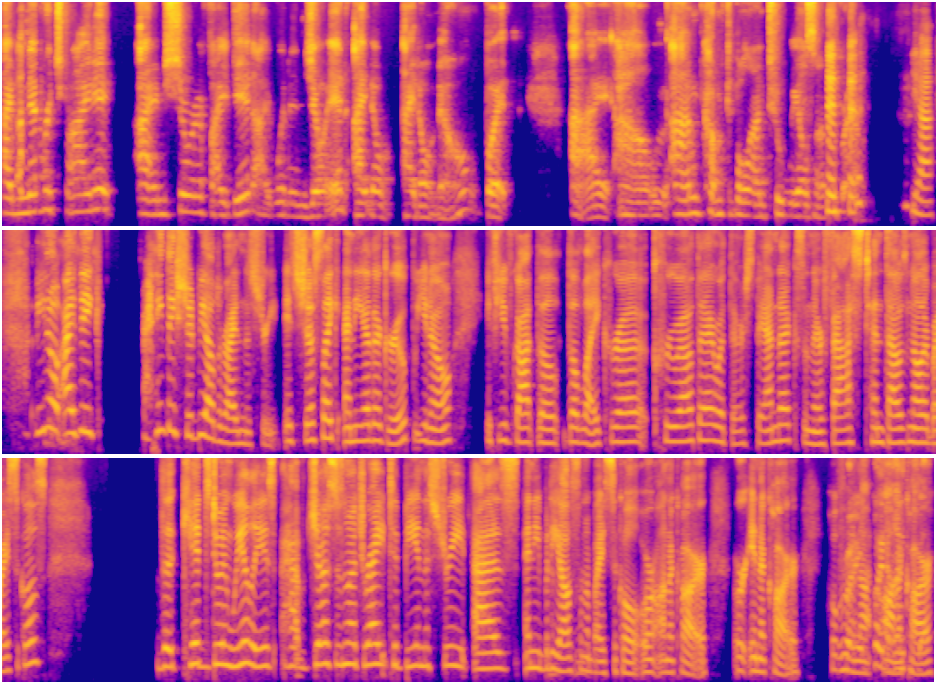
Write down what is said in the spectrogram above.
I've never tried it. I'm sure if I did, I would enjoy it. I don't. I don't know, but I I'll, I'm comfortable on two wheels on the ground. Yeah. You know, I think I think they should be able to ride in the street. It's just like any other group, you know, if you've got the the Lycra crew out there with their spandex and their fast $10,000 bicycles, the kids doing wheelies have just as much right to be in the street as anybody else on a bicycle or on a car or in a car. Hopefully Right, not but on a car.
